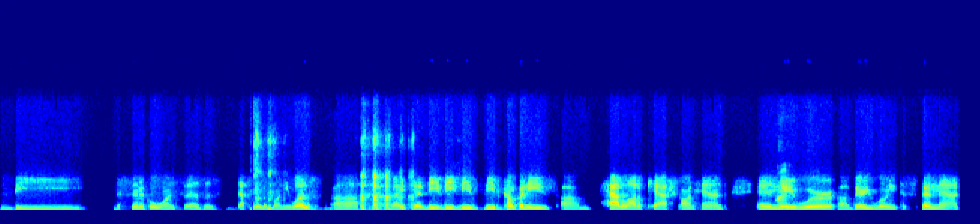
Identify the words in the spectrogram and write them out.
the the cynical one says is that's where the money was, uh, right? The, the, these these companies um, had a lot of cash on hand, and right. they were uh, very willing to spend that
